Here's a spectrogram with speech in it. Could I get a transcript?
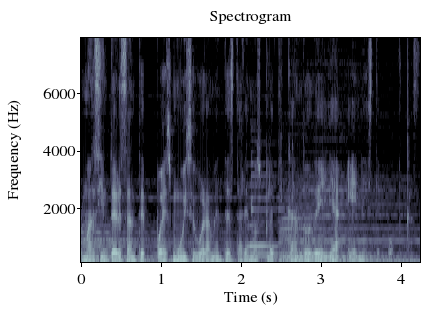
más interesante, pues muy seguramente estaremos platicando de ella en este podcast.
